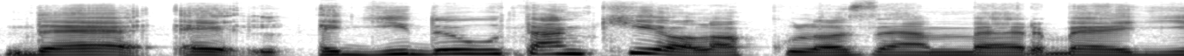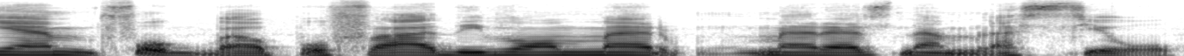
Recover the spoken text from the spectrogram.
de egy, egy idő után kialakul az emberbe egy ilyen fogba a pofádi van, mert, mert ez nem lesz jó.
